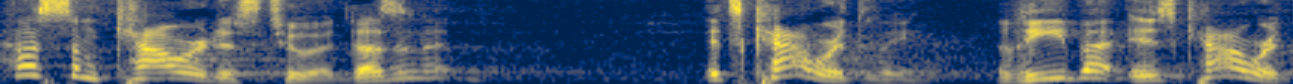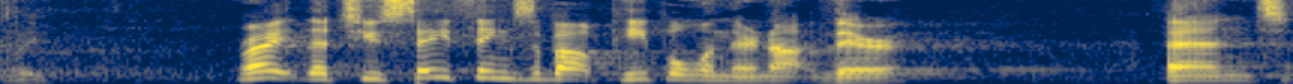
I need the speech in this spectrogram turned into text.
has some cowardice to it, doesn't it? It's cowardly. Ghiba is cowardly, right? That you say things about people when they're not there and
